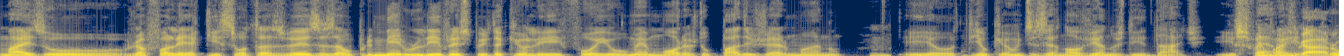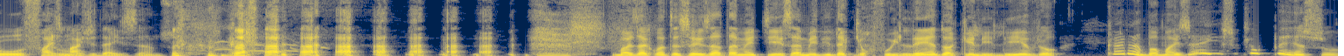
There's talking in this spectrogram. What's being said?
mas o já falei aqui isso outras vezes, é o primeiro livro espírita que eu li foi o Memórias do Padre Germano. Hum. E eu tinha o que uns 19 anos de idade. Isso faz Era mais um garoto. faz mais de 10 anos. mas aconteceu exatamente isso. À medida que eu fui lendo aquele livro, caramba, mas é isso que eu penso,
